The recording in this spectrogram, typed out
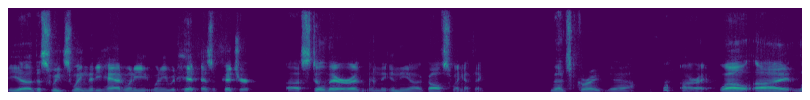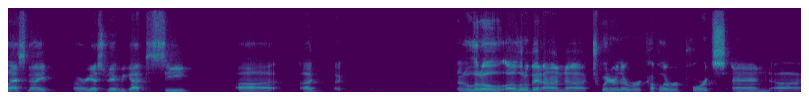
the uh, the sweet swing that he had when he when he would hit as a pitcher, uh, still there in the in the uh, golf swing. I think. That's great. Yeah. All right. Well, uh, last night or yesterday we got to see uh, a, a little a little bit on uh, Twitter. There were a couple of reports and uh,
